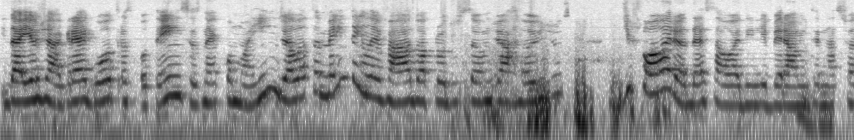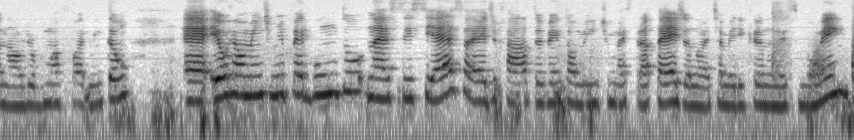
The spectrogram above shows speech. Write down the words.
e daí eu já agrego outras potências, né, como a Índia, ela também tem levado à produção de arranjos de fora dessa ordem liberal internacional, de alguma forma. Então, é, eu realmente me pergunto né, se, se essa é, de fato, eventualmente uma estratégia norte-americana nesse momento,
